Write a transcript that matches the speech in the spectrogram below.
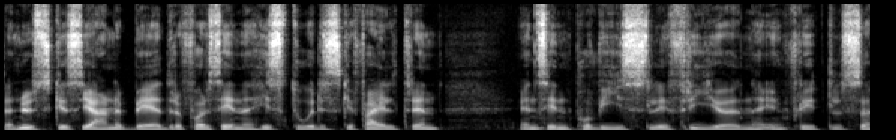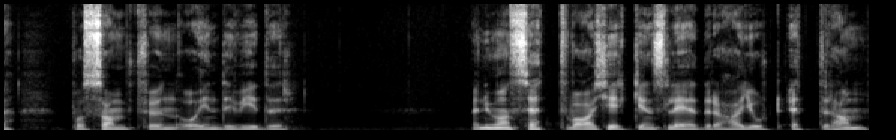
Den huskes gjerne bedre for sine historiske feiltrinn enn sin påviselig frigjørende innflytelse på samfunn og individer. Men uansett hva kirkens ledere har gjort etter ham,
